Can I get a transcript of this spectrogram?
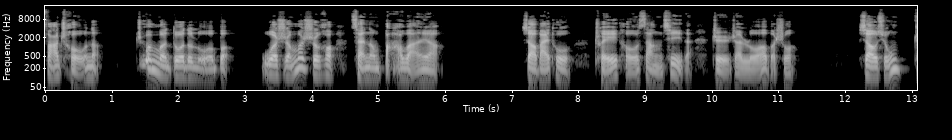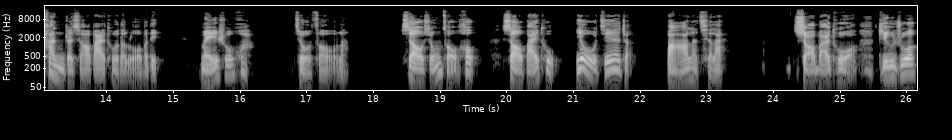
发愁呢，这么多的萝卜，我什么时候才能拔完呀？小白兔垂头丧气的指着萝卜说：“小熊看着小白兔的萝卜地，没说话，就走了。小熊走后，小白兔又接着拔了起来。小白兔，听说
